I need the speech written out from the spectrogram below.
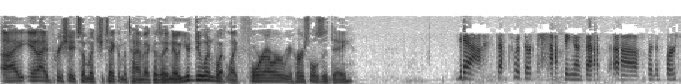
I and I appreciate so much you taking the time back because I know you're doing what like four hour rehearsals a day. Yeah, that's what they're tapping us at uh, for the first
